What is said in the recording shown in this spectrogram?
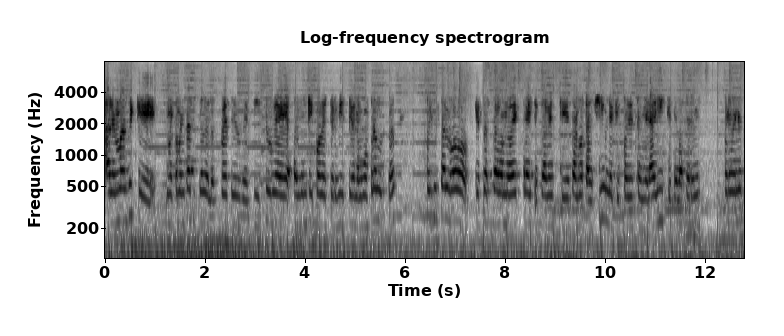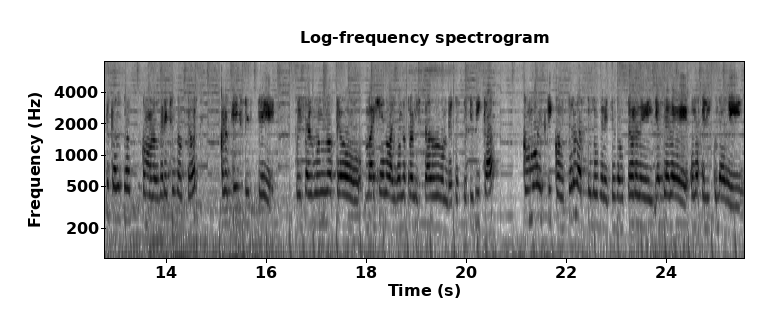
Además de que me comentas esto de los precios, de si sube algún tipo de servicio en algún producto, pues es algo que estás pagando extra y que sabes que es algo tangible que puedes tener ahí, que te va a servir. Pero en este caso, como los derechos de autor, creo que existe pues algún otro margen o algún otro listado donde se especifica cómo es que conservas tú los derechos de autor de ya sea de una película de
